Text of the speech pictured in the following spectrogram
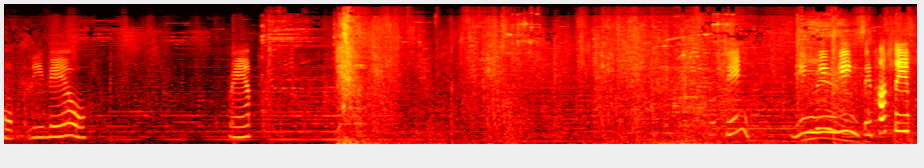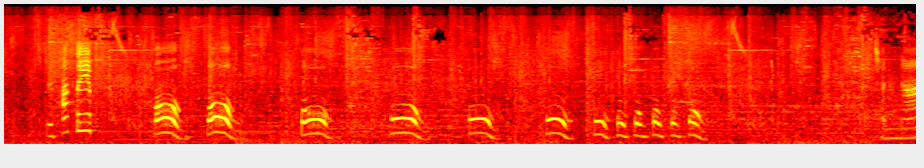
หกรีเบล แมปจริง ยิงยิงยิงติดพาสซีฟติดพาสซีฟโป้งโป้งโป้งโป้งโป้งป้งป้งป้งป้งป้งชนะ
